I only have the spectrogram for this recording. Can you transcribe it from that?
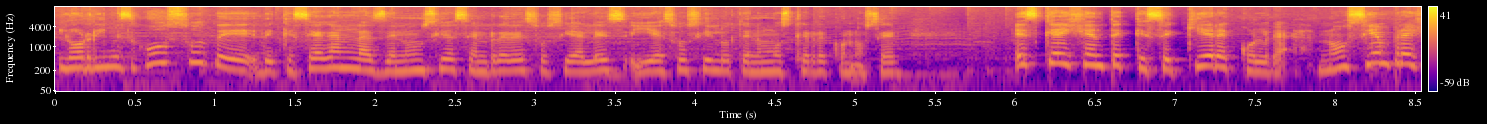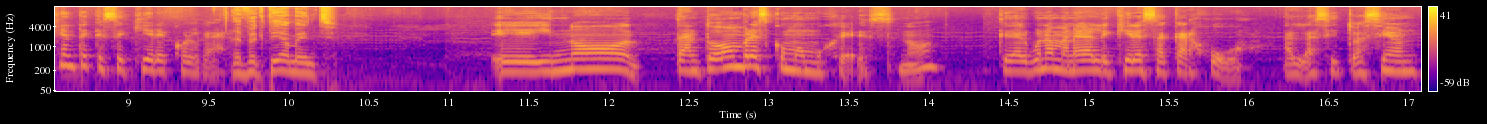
lo riesgoso de, de, que se hagan las denuncias en redes sociales, y eso sí lo tenemos que reconocer, es que hay gente que se quiere colgar, ¿no? Siempre hay gente que se quiere colgar. Efectivamente. Eh, y no, tanto hombres como mujeres, ¿no? Que de alguna manera le quiere sacar jugo a la situación.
